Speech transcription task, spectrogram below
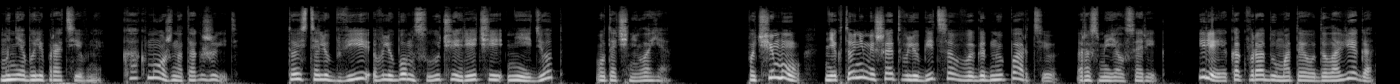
мне были противны. Как можно так жить? То есть о любви в любом случае речи не идет? уточнила я. «Почему? Никто не мешает влюбиться в выгодную партию», — рассмеялся Рик. «Или, как в роду Матео де Лавега,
